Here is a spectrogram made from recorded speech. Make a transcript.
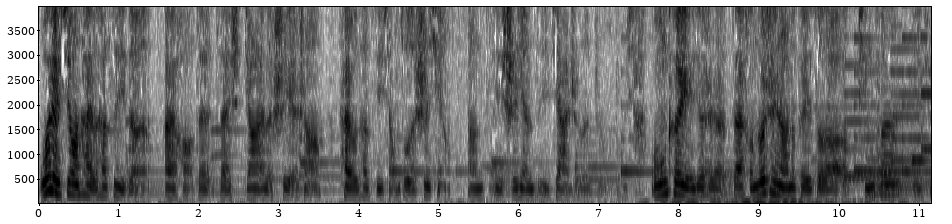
我也希望她有她自己的爱好，在在将来的事业上，她有她自己想做的事情，让自己实现自己价值的这种东西。我们可以就是在很多事情上都可以做到平分，也许。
